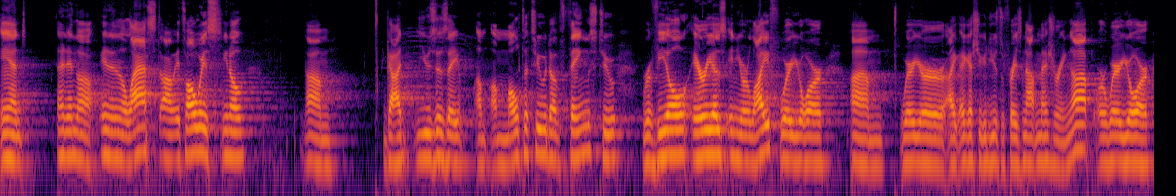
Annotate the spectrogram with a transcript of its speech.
And, and in, the, in the last, uh, it's always, you know, um, God uses a, a, a, multitude of things to reveal areas in your life where you're, um, where you're I, I, guess you could use the phrase not measuring up, or where you're,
